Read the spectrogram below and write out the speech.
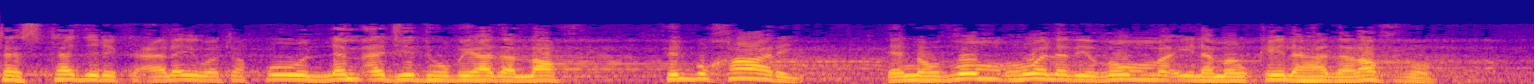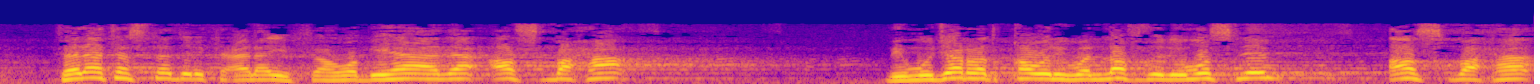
تستدرك عليه وتقول لم أجده بهذا اللفظ؟ في البخاري لأنه ضم هو الذي ضم إلى من قيل هذا لفظه. فلا تستدرك عليه فهو بهذا أصبح بمجرد قوله واللفظ لمسلم أصبح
